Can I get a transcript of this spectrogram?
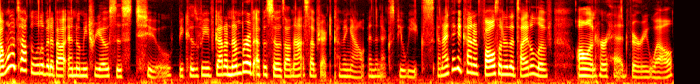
I want to talk a little bit about endometriosis too, because we've got a number of episodes on that subject coming out in the next few weeks. And I think it kind of falls under the title of All in Her Head very well.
